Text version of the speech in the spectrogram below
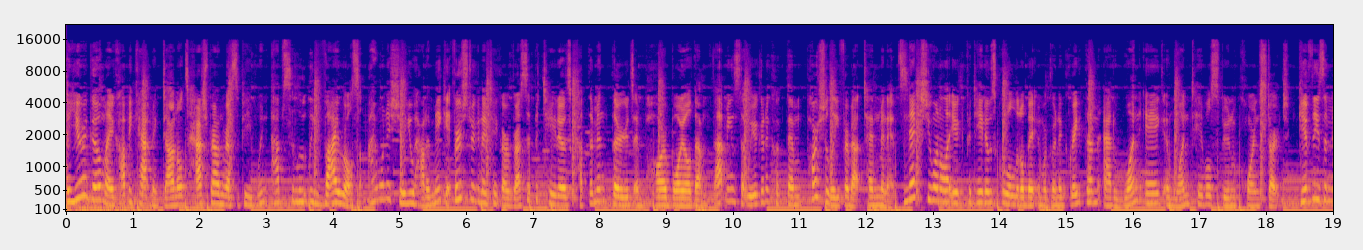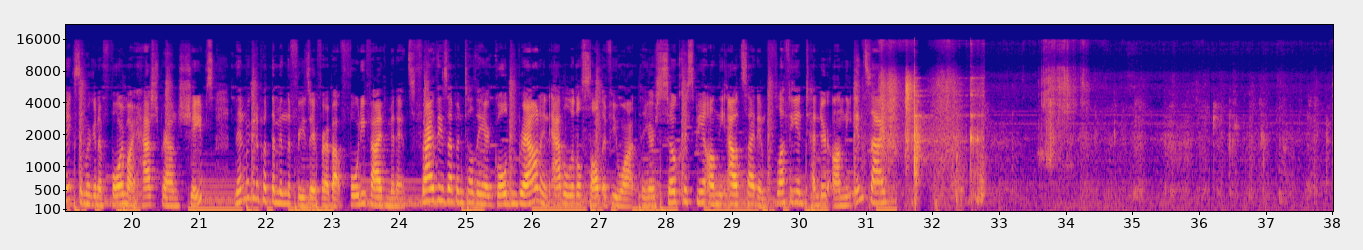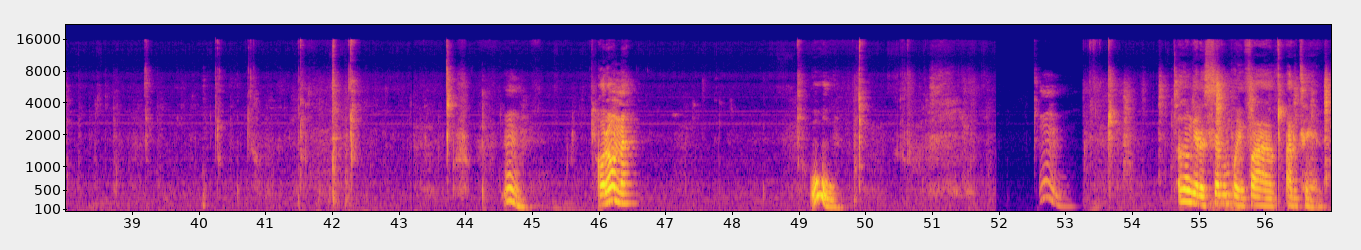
A year ago, my copycat McDonald's hash brown recipe went absolutely viral, so I want to show you how to make it. First, we're going to take our russet potatoes, cut them in thirds, and parboil them. That means that we are going to cook them partially for about 10 minutes. Next, you want to let your potatoes cool a little bit, and we're going to grate them, add one egg and one tablespoon of cornstarch. Give these a mix, and we're going to form our hash brown shapes. Then we're going to put them in the freezer for about 45 minutes. Fry these up until they are golden brown, and add a little salt if you want. They are so crispy on the outside and fluffy and tender on the inside. Mmm. Now. Ooh. Mmm. I'm gonna get a 7.5 out of 10.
